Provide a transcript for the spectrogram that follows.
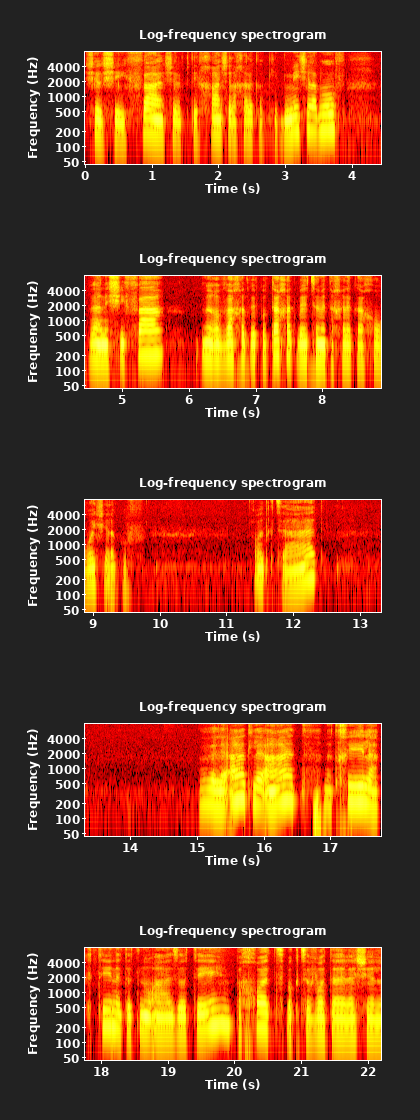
של שאיפה, של פתיחה של החלק הקדמי של הגוף, והנשיפה מרווחת ופותחת בעצם את החלק האחורי של הגוף. עוד קצת. ולאט לאט נתחיל להקטין את התנועה הזאתי, פחות בקצוות האלה של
